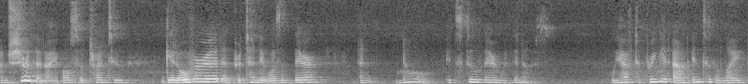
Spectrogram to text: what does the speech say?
am sure that I also tried to get over it and pretend it wasn't there. And no, it's still there within us. We have to bring it out into the light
